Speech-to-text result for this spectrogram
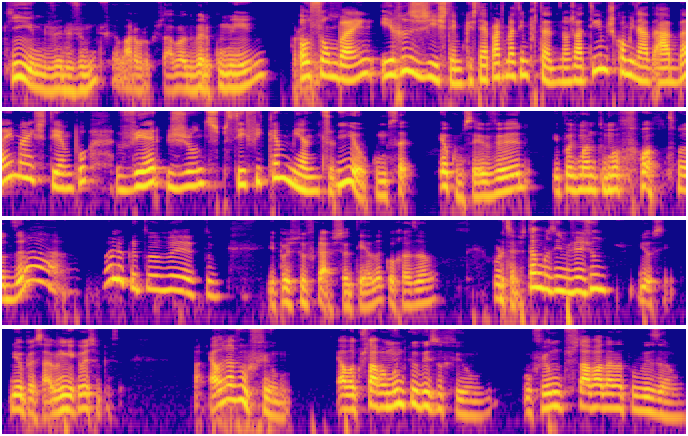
que íamos ver juntos, que a Bárbara gostava de ver comigo. Pronto. Ouçam bem e registrem, porque isto é a parte mais importante. Nós já tínhamos combinado há bem mais tempo ver juntos especificamente. E eu comecei, eu comecei a ver e depois mando-te uma foto a dizer: Ah, olha o que eu estou a ver. E depois tu ficaste chateada, com razão. Por disseste, então, mas íamos ver juntos. E eu assim, e eu pensava, na minha cabeça eu pensei, pá, ela já viu o filme. Ela gostava muito que eu visse o filme. O filme estava a dar na televisão.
